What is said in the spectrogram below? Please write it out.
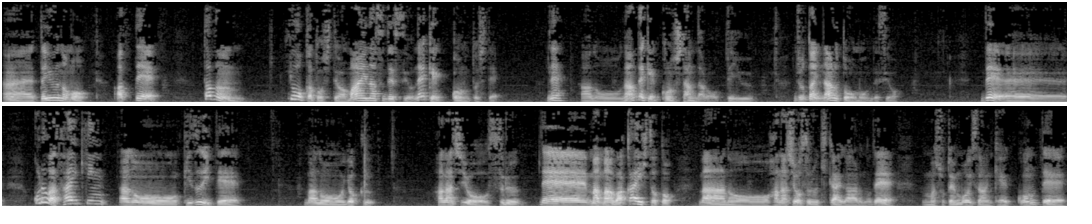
えー、っていうのもあって、多分、評価としてはマイナスですよね、結婚として。ね。あの、なんで結婚したんだろうっていう状態になると思うんですよ。で、えー、これは最近、あの、気づいて、まあ、の、よく話をする。で、まあまあ若い人と、まああの、話をする機会があるので、まあ書店ボーイさん結婚って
